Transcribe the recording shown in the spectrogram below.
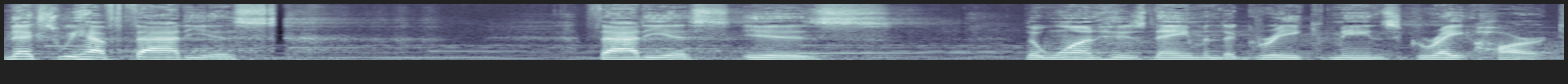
Next, we have Thaddeus. Thaddeus is the one whose name in the Greek means great heart.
